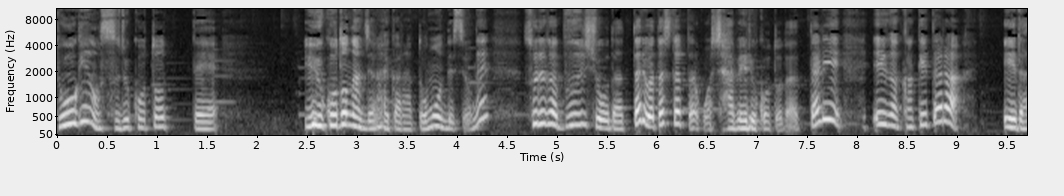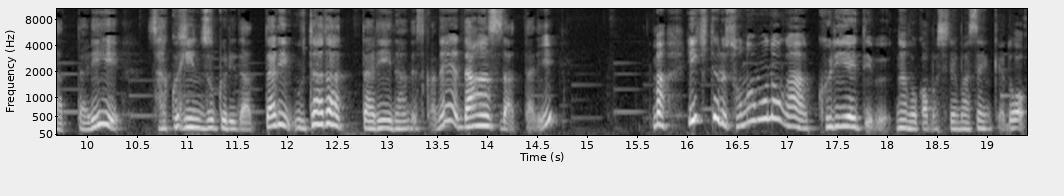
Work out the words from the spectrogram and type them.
表現をすることっていうことなんじゃないかなと思うんですよね。それが文章だったり、私だったらこう喋ることだったり、絵が描けたら絵だったり、作品作りだったり、歌だったりなんですかね、ダンスだったり。まあ、生きてるそのものがクリエイティブなのかもしれませんけど、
